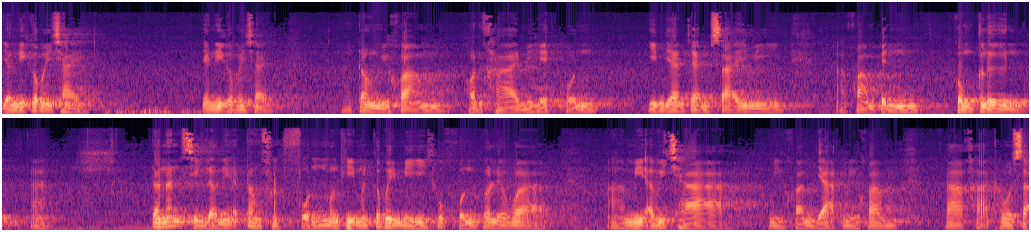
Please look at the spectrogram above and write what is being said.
อย่างนี้ก็ไม่ใช่ อย่างนี้ก็ไม่ใช่ ต้องมีความผ่อนคลายมีเหตุผล ยิ้มแย้มแจ่มใสมีความเป็นกลมกลืนดังนั้นสิ่งเหล่านี้ต้องฝึกฝนบางทีมันก็ไม่มีทุกคนก็เรียกว่ามีอวิชชา มีความอยากมีความราคะโทสะ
